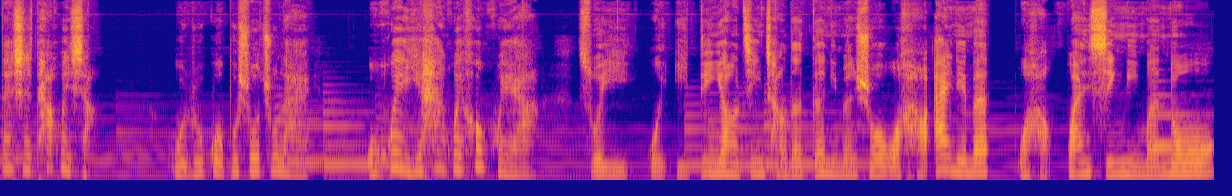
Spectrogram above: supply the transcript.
但是她会想：“我如果不说出来，我会遗憾，会后悔啊。所以我一定要经常的跟你们说，我好爱你们，我好关心你们哦。”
